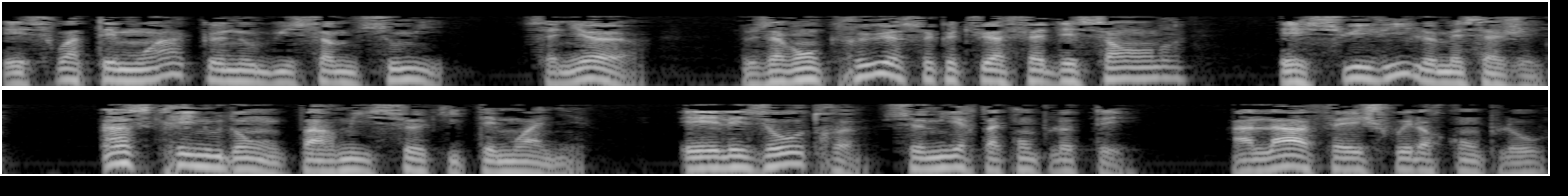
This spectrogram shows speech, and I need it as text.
et sois témoin que nous lui sommes soumis. Seigneur, nous avons cru à ce que tu as fait descendre et suivi le messager. Inscris-nous donc parmi ceux qui témoignent. Et les autres se mirent à comploter. Allah a fait échouer leur complot,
